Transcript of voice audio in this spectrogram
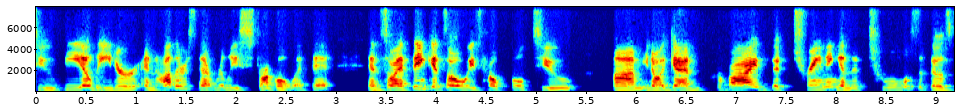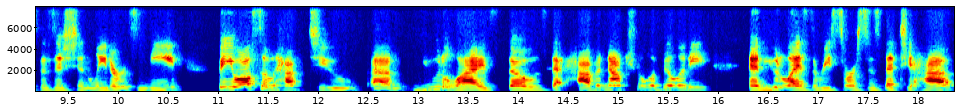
to be a leader and others that really struggle with it. And so I think it's always helpful to, um, you know, again, provide the training and the tools that those physician leaders need. But you also have to um, utilize those that have a natural ability and utilize the resources that you have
